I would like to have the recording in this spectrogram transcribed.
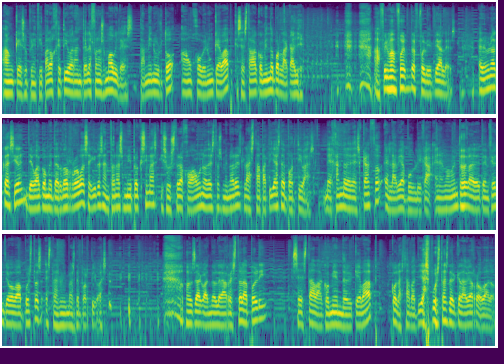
Aunque su principal objetivo eran teléfonos móviles, también hurtó a un joven un kebab que se estaba comiendo por la calle. Afirman fuentes policiales. En una ocasión llegó a cometer dos robos seguidos en zonas muy próximas y sustrajo a uno de estos menores las zapatillas deportivas, dejándole descalzo en la vía pública. En el momento de la detención llevaba puestos estas mismas deportivas. o sea, cuando le arrestó la poli, se estaba comiendo el kebab con las zapatillas puestas del que la había robado.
